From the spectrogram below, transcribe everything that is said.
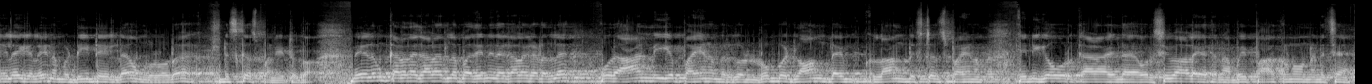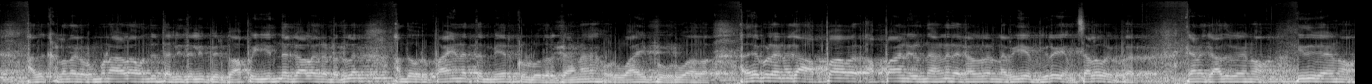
நிலைகளை நம்ம டீட்டெயிலில் உங்களோட டிஸ்கஸ் பண்ணிட்டு இருக்கோம். மேலும் கடந்த காலத்தில் பார்த்தீங்கன்னா இந்த காலகட்டத்தில் ஒரு ஆன்மீக பயணம் இருக்கும் ரொம்ப லாங் டைம் லாங் டிஸ்டன்ஸ் பயணம். என்றைக்கோ ஒரு கா இந்த ஒரு சிவாலயத்தை நான் போய் பார்க்கணும்னு நினச்சேன். அது கடந்த ரொம்ப நாளாக வந்து தள்ளி தள்ளி போயிருக்கும். அப்போ இந்த காலகட்டத்தில் அந்த ஒரு பயணத்தை மேற்கொள்வதற்கான ஒரு வாய்ப்பு உருவாகும். அதே போல் எனக்கு அப்பா அப்பான்னு இருந்தாங்கன்னா இந்த காலத்தில் நிறைய விரயம் செலவு வைப்பார். எனக்கு அது வேணும் இது வேணும்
